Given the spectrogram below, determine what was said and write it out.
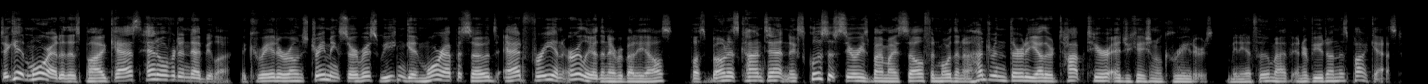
To get more out of this podcast, head over to Nebula, the creator owned streaming service where you can get more episodes ad free and earlier than everybody else, plus bonus content and exclusive series by myself and more than 130 other top tier educational creators, many of whom I've interviewed on this podcast.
